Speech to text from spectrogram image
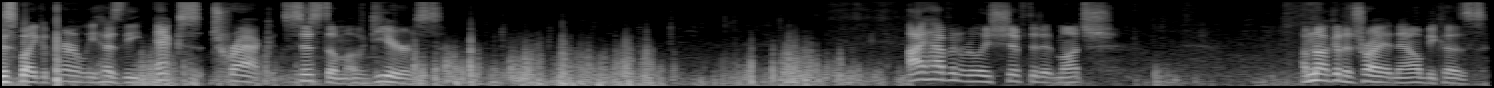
This bike apparently has the X-Track system of gears I haven't really shifted it much. I'm not going to try it now because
